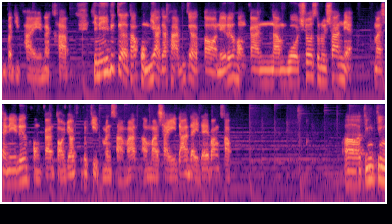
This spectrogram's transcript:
อุบัติภัยนะครับ ทีนี้พี่เกิดครับผมอยากจะถามพี่เกิดต่อในเรื่องของการนำ virtual solution เนี่ยมาใช้ในเรื่องของการต่อยอดธุรกิจมันสามารถเอามาใช้ด้านใดได้บ้างครับเอ่อจริง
